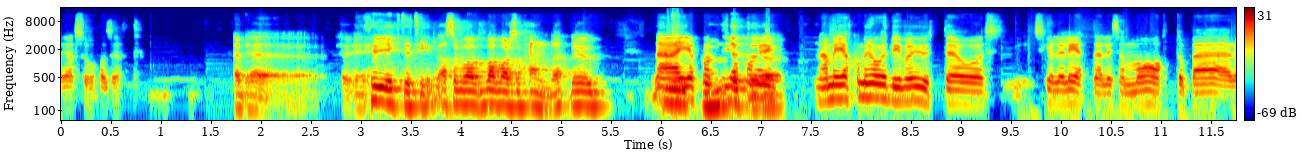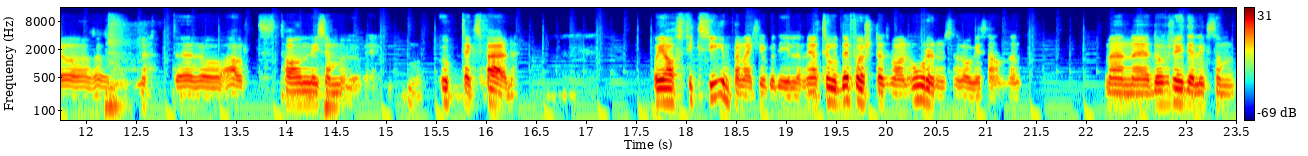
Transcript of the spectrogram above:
jag så har sett. Det, hur gick det till? Alltså, vad, vad var det som hände? Du, Nej, jag, kom, jag, Lite kommer, nej, men jag kommer ihåg att vi var ute och skulle leta liksom mat och bär och nötter och allt. Ta en liksom upptäcktsfärd. Och jag fick syn på den här krokodilen. Jag trodde först att det var en orm som låg i sanden. Men eh, då försökte jag liksom,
